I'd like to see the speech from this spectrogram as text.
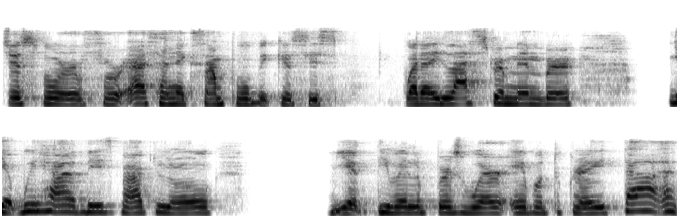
just for, for as an example, because it's what I last remember, yeah, we had this backlog. Yeah, developers were able to create ta-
